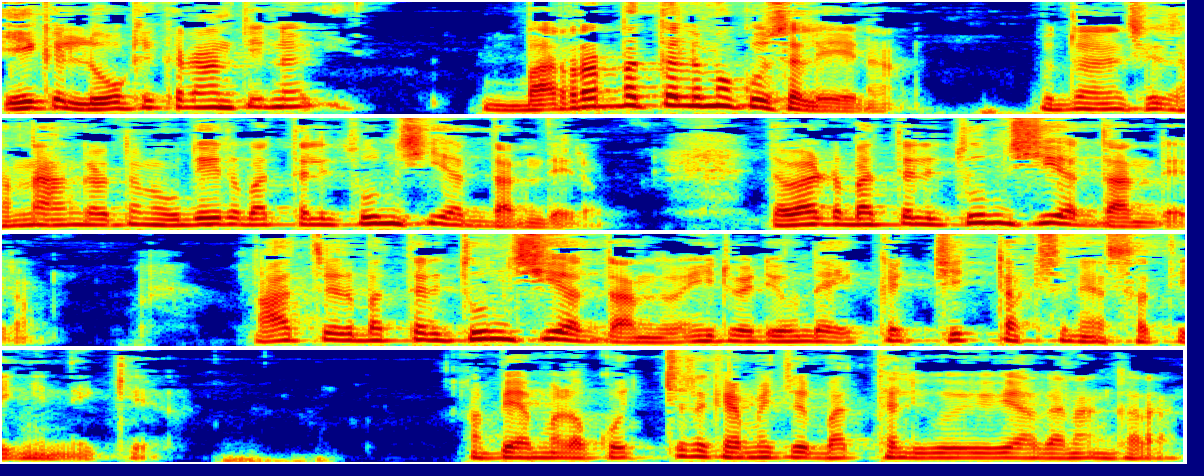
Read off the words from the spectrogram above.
ඒක ලෝකේ කරන් තියෙන බරපතලම කුසලේ නා බුදුන්සේ සඳහන් කරන උදේට බත්තලි 300ක් දන් දෙනවා. දවල්ට බත්තලි 300ක් දන් දෙනවා. රාත්‍රියට බත්තලි 300ක් දන් දෙනවා. ඊට වැඩි හොඳ එක චිත්තක්ෂණයක් සතියින් ඉන්නේ කියලා. අපි අම්මලා කොච්චර කැමති බත්තලි වේවියා ගණන් කරන්නේ.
